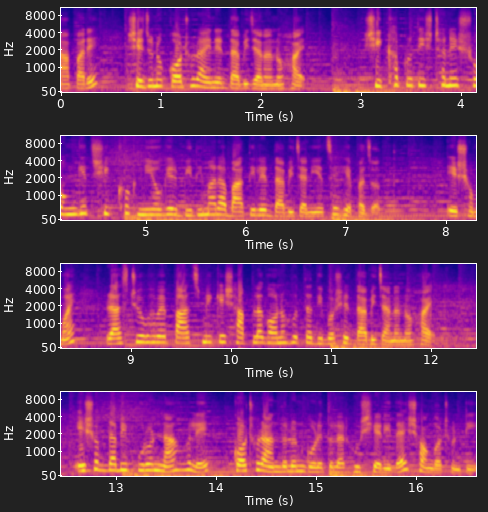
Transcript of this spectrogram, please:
না পারে, সেজন্য কঠোর আইনের দাবি জানানো হয়। শিক্ষা প্রতিষ্ঠানের সংগীত শিক্ষক নিয়োগের বিধিমারা বাতিলের দাবি জানিয়েছে হেফাজত। এ সময় রাষ্ট্রীয়ভাবে পাঁচ মেকে শাপলা গণহত্যা দিবসের দাবি জানানো হয়। এসব দাবি পূরণ না হলে কঠোর আন্দোলন গড়ে তোলার হুঁশিয়ারি দেয় সংগঠনটি।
